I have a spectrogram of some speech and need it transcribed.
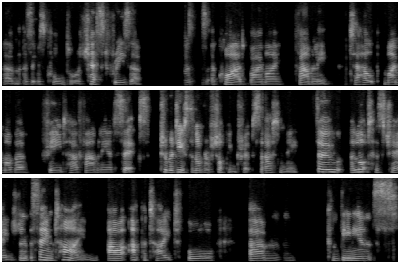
um, as it was called, or a chest freezer was acquired by my family to help my mother feed her family of six, to reduce the number of shopping trips, certainly. So a lot has changed. And at the same time, our appetite for um, convenience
